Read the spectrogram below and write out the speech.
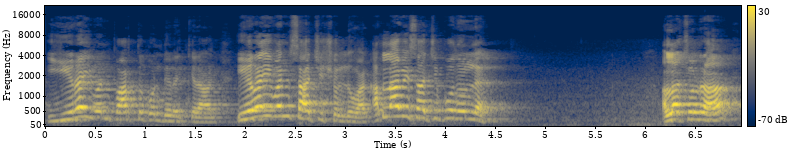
இறைவன் பார்த்து கொண்டிருக்கிறான். இறைவன் சாட்சி சொல்லுவான். அல்லாவே சாட்சி போதும் இல்ல. அல்லாஹ் சொல்றான்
